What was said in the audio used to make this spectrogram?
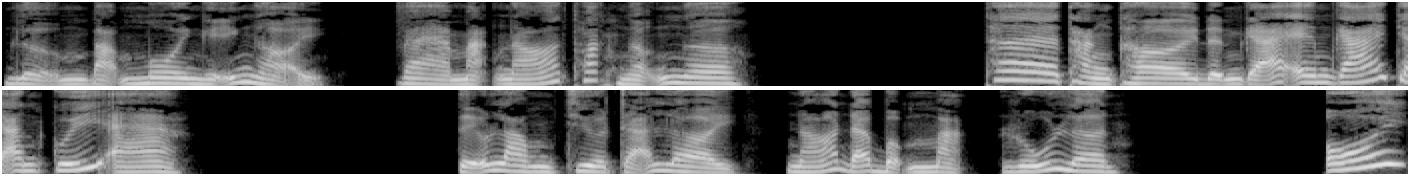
Lượm bặm môi nghĩ ngợi, và mặt nó thoát ngẩn ngơ. Thế thằng thời định gả em gái cho anh quý à? Tiểu Long chưa trả lời, nó đã bụm mặt, rú lên. Ôi,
